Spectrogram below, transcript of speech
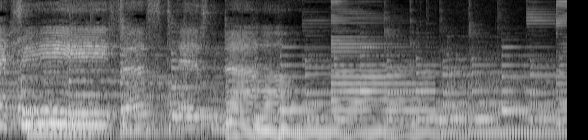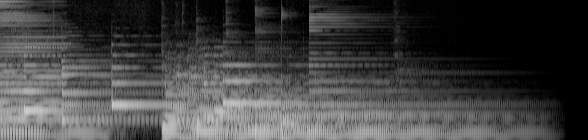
magic.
